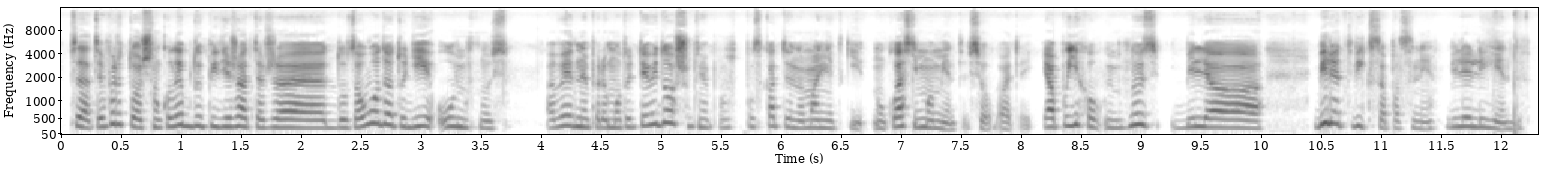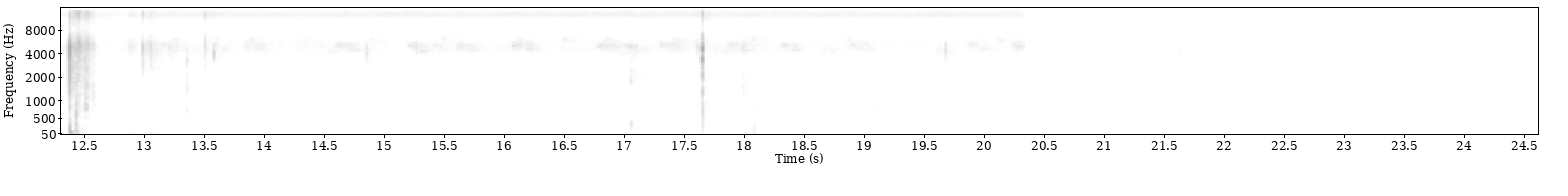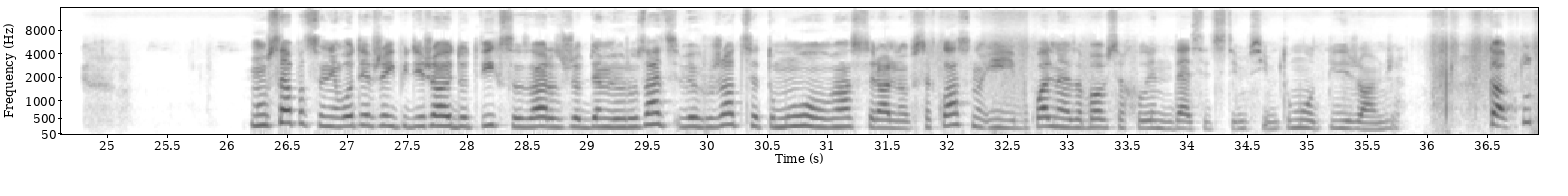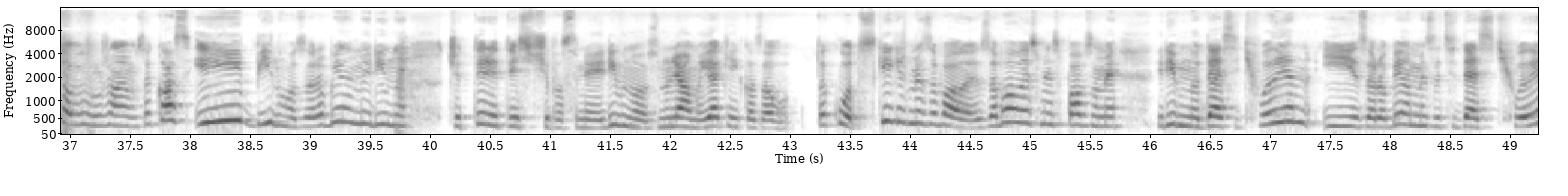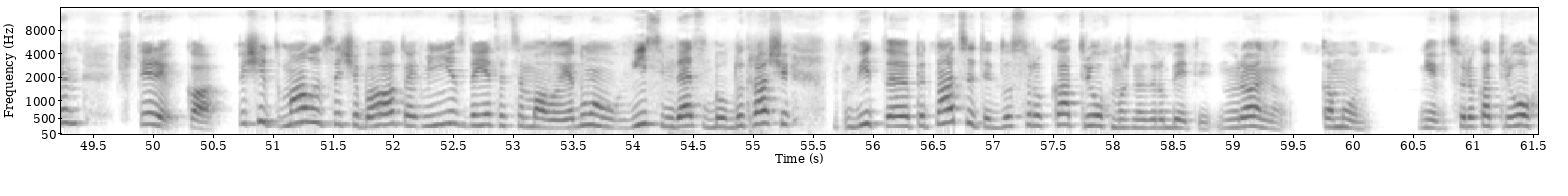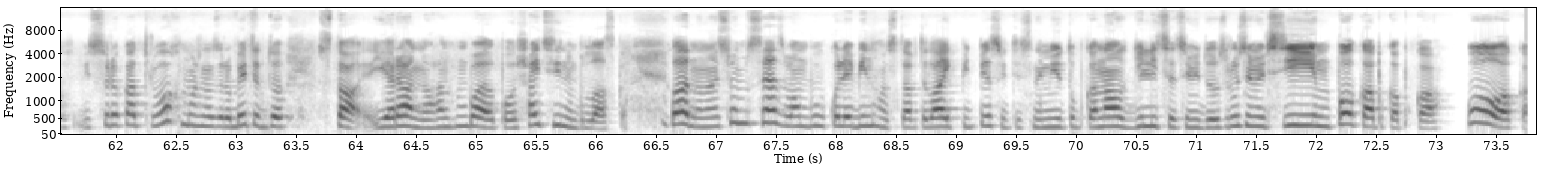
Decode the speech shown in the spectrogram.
Все, тепер точно, коли буду під'їжджати вже до заводу, тоді увімкнусь. А ви не перемотуйте відео, щоб не пропускати нормальні такі ну, класні моменти. Все, давайте. Я поїхав увімкнусь біля, біля Твікса, пацани, біля легенди. Ну все, пацани, от я вже і під'їжджаю до Твікса, зараз вже будемо вигружатися, тому у нас реально все класно і буквально я забавився хвилин 10 з тим всім, тому от під'їжджаємо вже. Так, тут вигружаємо заказ і бінго, заробили ми рівно 4 тисячі пацани, рівно з нулями, як я і казав. Так от, скільки ж ми забавили? Забавились ми з паузами рівно 10 хвилин і заробили ми за ці 10 хвилин 4К. Пишіть, мало це чи багато, як мені здається, це мало. Я думав 8-10 було б краще. Від е, 15 до 43 можна зробити. Ну реально, камон. Ні, від 43, від 43 можна зробити до 100. Я реально, Гранд Мобайл, полишай ціни, будь ласка. Ладно, на цьому все. З вами був Коля Бінго. Ставте лайк, підписуйтесь на мій YouTube канал, діліться цим відео з друзями. Всім пока-пока-пока. Пока!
